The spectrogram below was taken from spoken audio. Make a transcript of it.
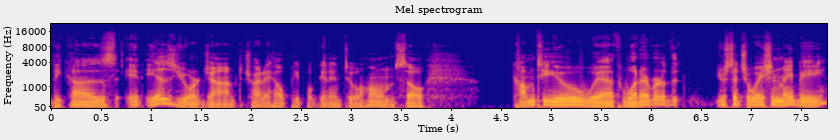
because it is your job to try to help people get into a home. So come to you with whatever the, your situation may be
